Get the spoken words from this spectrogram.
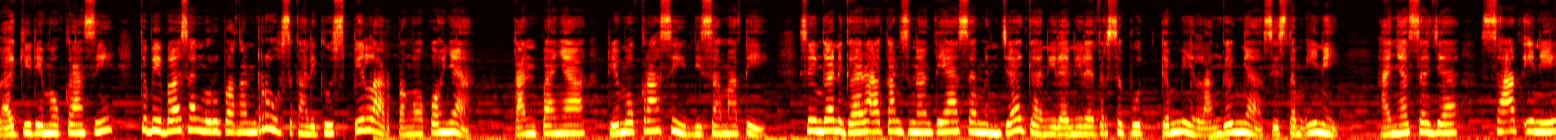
Bagi demokrasi, kebebasan merupakan ruh sekaligus pilar pengokohnya Tanpanya, demokrasi bisa mati, sehingga negara akan senantiasa menjaga nilai-nilai tersebut demi langgengnya sistem ini. Hanya saja, saat ini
